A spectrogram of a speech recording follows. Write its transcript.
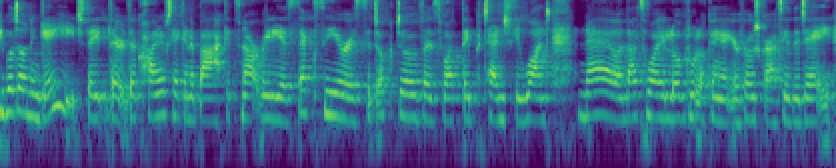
people don't engage. They they're, they're kind of taken aback. It's not really as sexy or as seductive as what they potentially want now, and that's why I loved looking at your photograph the other day.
